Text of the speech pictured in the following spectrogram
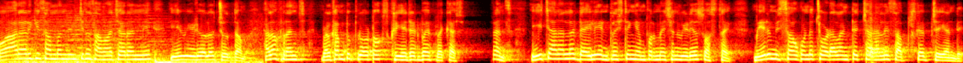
ఓఆర్ఆర్కి సంబంధించిన సమాచారాన్ని ఈ వీడియోలో చూద్దాం. హలో ఫ్రెండ్స్ వెల్కమ్ టు ప్రోటాక్స్ క్రియేటెడ్ బై ప్రకాష్. ఫ్రెండ్స్ ఈ ఛానల్లో డైలీ ఇంట్రెస్టింగ్ ఇన్ఫర్మేషన్ వీడియోస్ వస్తాయి. మీరు మిస్ అవ్వకుండా చూడాలంటే ఛానల్ని సబ్స్క్రైబ్ చేయండి.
